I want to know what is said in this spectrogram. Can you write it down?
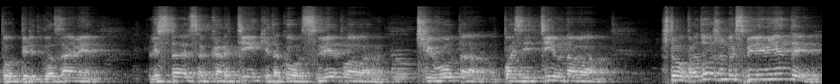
то перед глазами листаются картинки такого светлого, чего-то позитивного. Что, продолжим эксперименты?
